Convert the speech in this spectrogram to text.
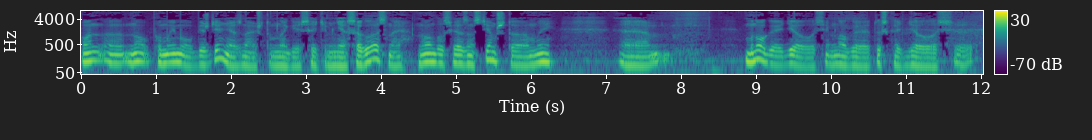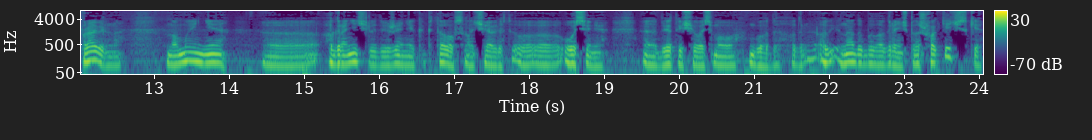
он, ну, по моему убеждению, я знаю, что многие с этим не согласны, но он был связан с тем, что мы многое делалось и многое, так сказать, делалось правильно, но мы не Э, ограничили движение капиталов в начале э, осени 2008 э, года. Надо было ограничить, потому что фактически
